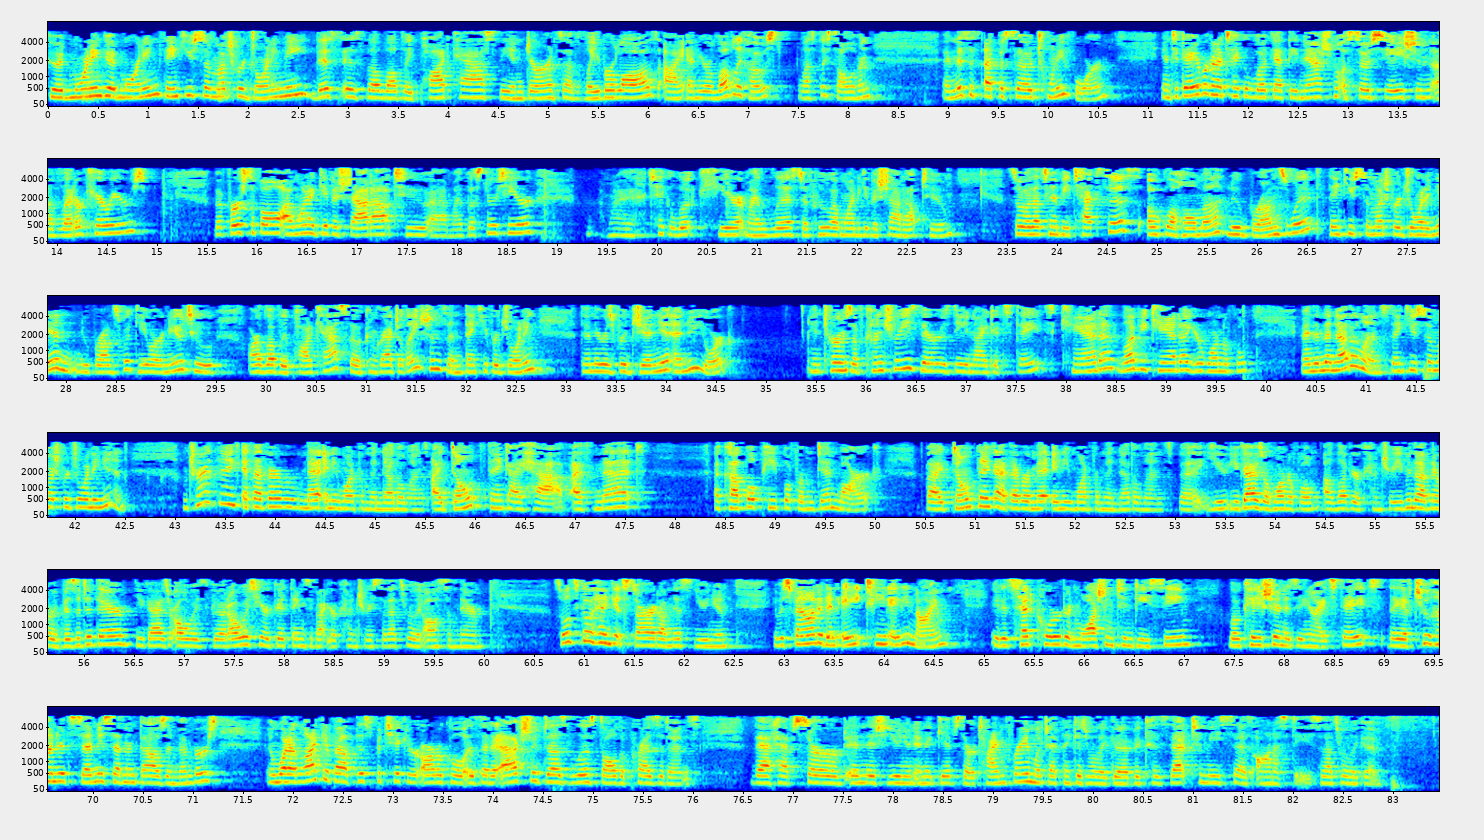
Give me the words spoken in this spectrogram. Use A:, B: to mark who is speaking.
A: Good morning, good morning. Thank you so much for joining me. This is the lovely podcast, The Endurance of Labor Laws. I am your lovely host, Lesley Sullivan, and this is episode 24. And today we're going to take a look at the National Association of Letter Carriers. But first of all, I want to give a shout out to uh, my listeners here. I'm going to take a look here at my list of who I want to give a shout out to. So that's going to be Texas, Oklahoma, New Brunswick. Thank you so much for joining in, New Brunswick. You are new to our lovely podcast, so congratulations and thank you for joining. Then there is Virginia and New York. In terms of countries, there is the United States, Canada. Love you, Canada. You're wonderful. And then the Netherlands. Thank you so much for joining in. I'm trying to think if I've ever met anyone from the Netherlands. I don't think I have. I've met a couple people from Denmark. But I don't think I've ever met anyone from the Netherlands. But you, you guys are wonderful. I love your country. Even though I've never visited there, you guys are always good. I always hear good things about your country. So that's really awesome there. So let's go ahead and get started on this union. It was founded in 1889. It is headquartered in Washington, D.C. Location is the United States. They have 277,000 members. And what I like about this particular article is that it actually does list all the presidents that have served in this union and it gives their time frame, which I think is really good because that to me says honesty. So that's really good.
